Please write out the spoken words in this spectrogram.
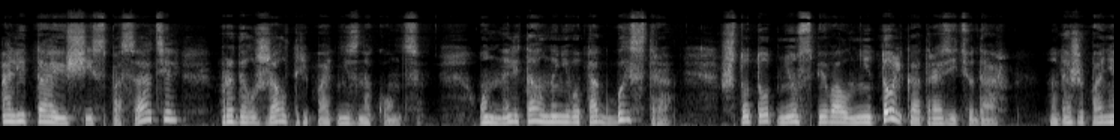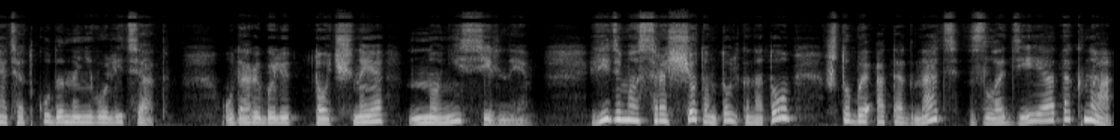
А летающий спасатель продолжал трепать незнакомца. Он налетал на него так быстро, что тот не успевал не только отразить удар, но даже понять, откуда на него летят. Удары были точные, но не сильные. Видимо, с расчетом только на то, чтобы отогнать злодея от окна,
